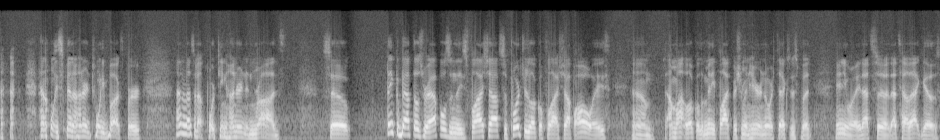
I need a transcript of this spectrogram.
and only spent 120 bucks for, I don't know, that's about 1400 in rods. So think about those raffles and these fly shops. Support your local fly shop always. Um, I'm not local to many fly fishermen here in North Texas, but anyway, that's uh, that's how that goes.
